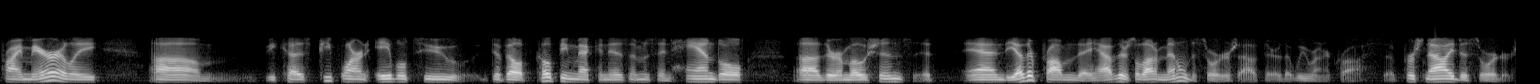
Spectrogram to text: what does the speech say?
Primarily um, because people aren't able to develop coping mechanisms and handle uh, their emotions. It, and the other problem they have, there's a lot of mental disorders out there that we run across, uh, personality disorders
